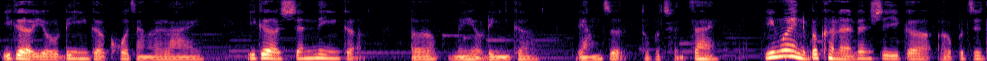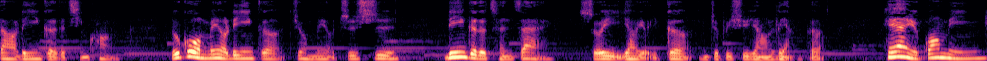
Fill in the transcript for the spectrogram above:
一个由另一个扩展而来，一个生另一个，而没有另一个，两者都不存在。因为你不可能认识一个而不知道另一个的情况，如果没有另一个，就没有知识另一个的存在。所以要有一个，你就必须要两个：黑暗与光明，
